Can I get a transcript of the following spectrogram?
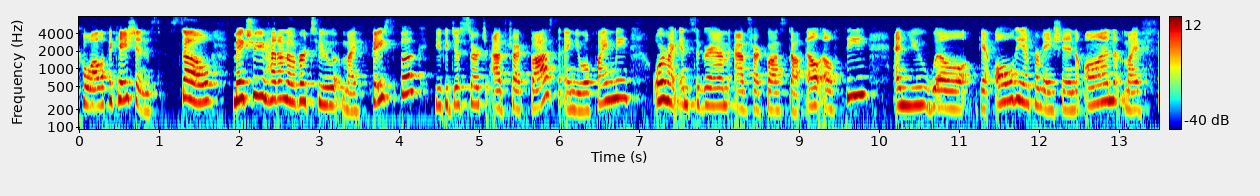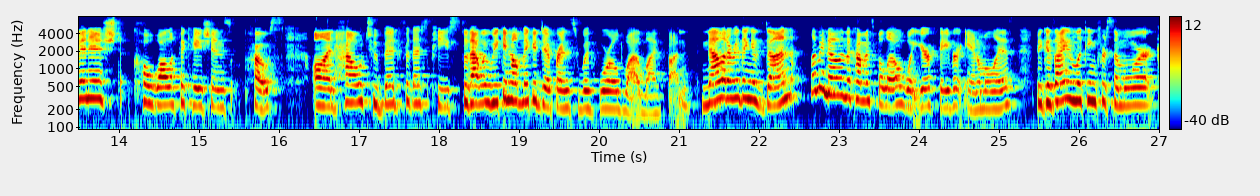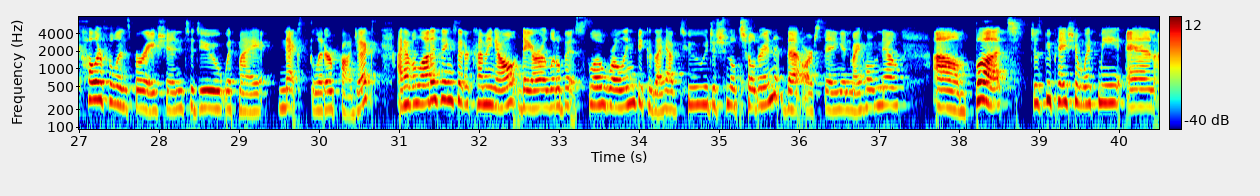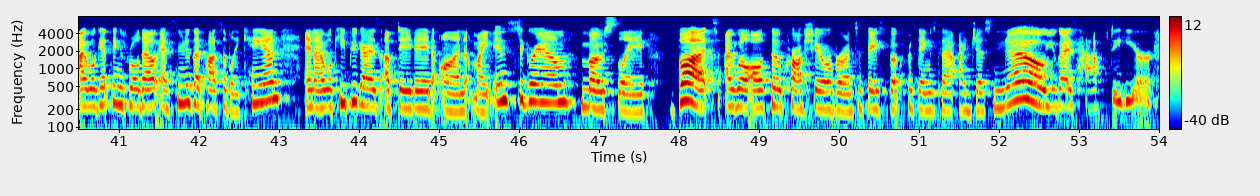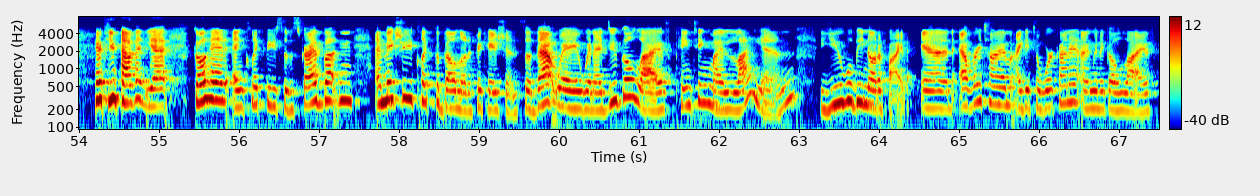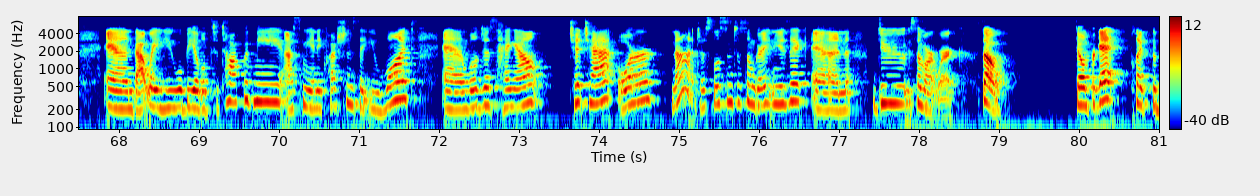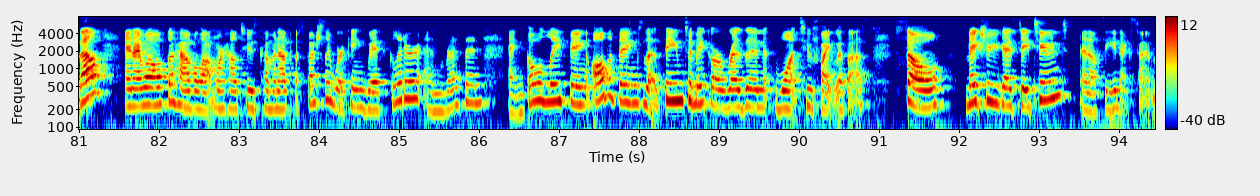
Koalifications. So make sure you head on over to my Facebook. You could just search Abstract Boss and you will find me, or my Instagram, abstractboss.llc, and you will get all the information on my finished Koalifications post on how to bid for this piece so that way we can help make a difference with World Wildlife Fund. Now that everything is done, let me know in the comments below what your favorite animal is because I am looking for some more colorful inspiration to do with my next glitter projects. I have a lot of things that are coming out. They are a little bit slow rolling because I have two additional children that are staying in my home now. Um, but just be patient with me and I will get things rolled out as soon as I possibly can. And I will keep you guys updated on my Instagram mostly, but I will also cross share over onto Facebook for things that I just know you guys have to hear. If you haven't yet, go ahead and click the subscribe button and make sure you click the bell notification. So that way, when I do go live painting my lion, you will be notified. And every time I get to work on it, I'm gonna go live. And that way you will be able to talk with me, ask me any questions that you want, and we'll just hang out chit chat or not, just listen to some great music and do some artwork. So don't forget, click the bell, and I will also have a lot more how-tos coming up, especially working with glitter and resin and gold leafing, all the things that seem to make our resin want to fight with us. So make sure you guys stay tuned, and I'll see you next time.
